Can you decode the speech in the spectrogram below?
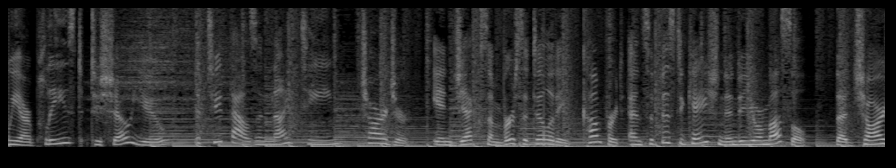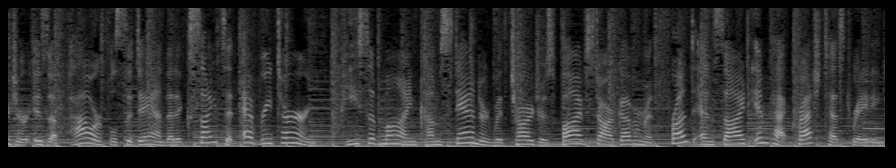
We are pleased to show you the 2019 Charger. Inject some versatility, comfort, and sophistication into your muscle. The Charger is a powerful sedan that excites at every turn. Peace of mind comes standard with Charger's five-star government front and side impact crash test rating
